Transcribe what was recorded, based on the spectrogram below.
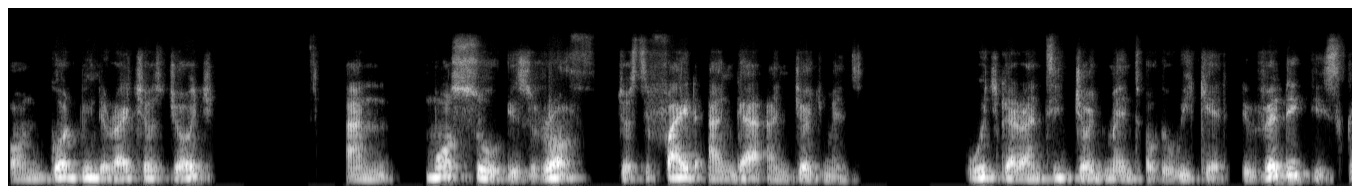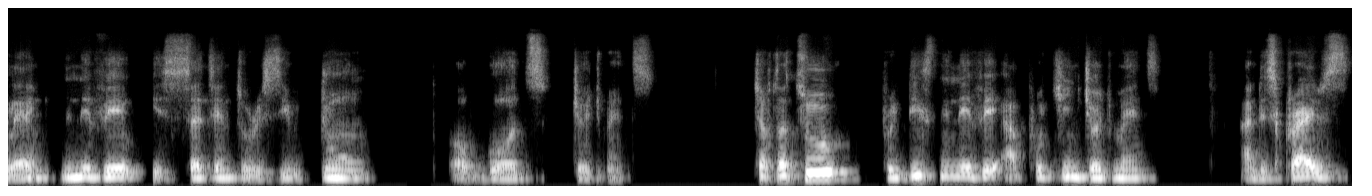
on God being the righteous judge, and more so is wrath, justified anger, and judgment, which guarantee judgment of the wicked. The verdict is clear Nineveh is certain to receive doom of God's judgments. Chapter 2 predicts Nineveh approaching judgment and describes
